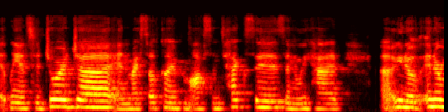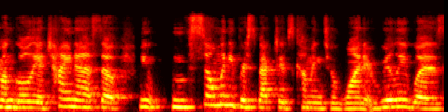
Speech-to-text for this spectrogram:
Atlanta, Georgia, and myself coming from Austin, Texas, and we had uh, you know Inner Mongolia, China. So I mean, so many perspectives coming to one. It really was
